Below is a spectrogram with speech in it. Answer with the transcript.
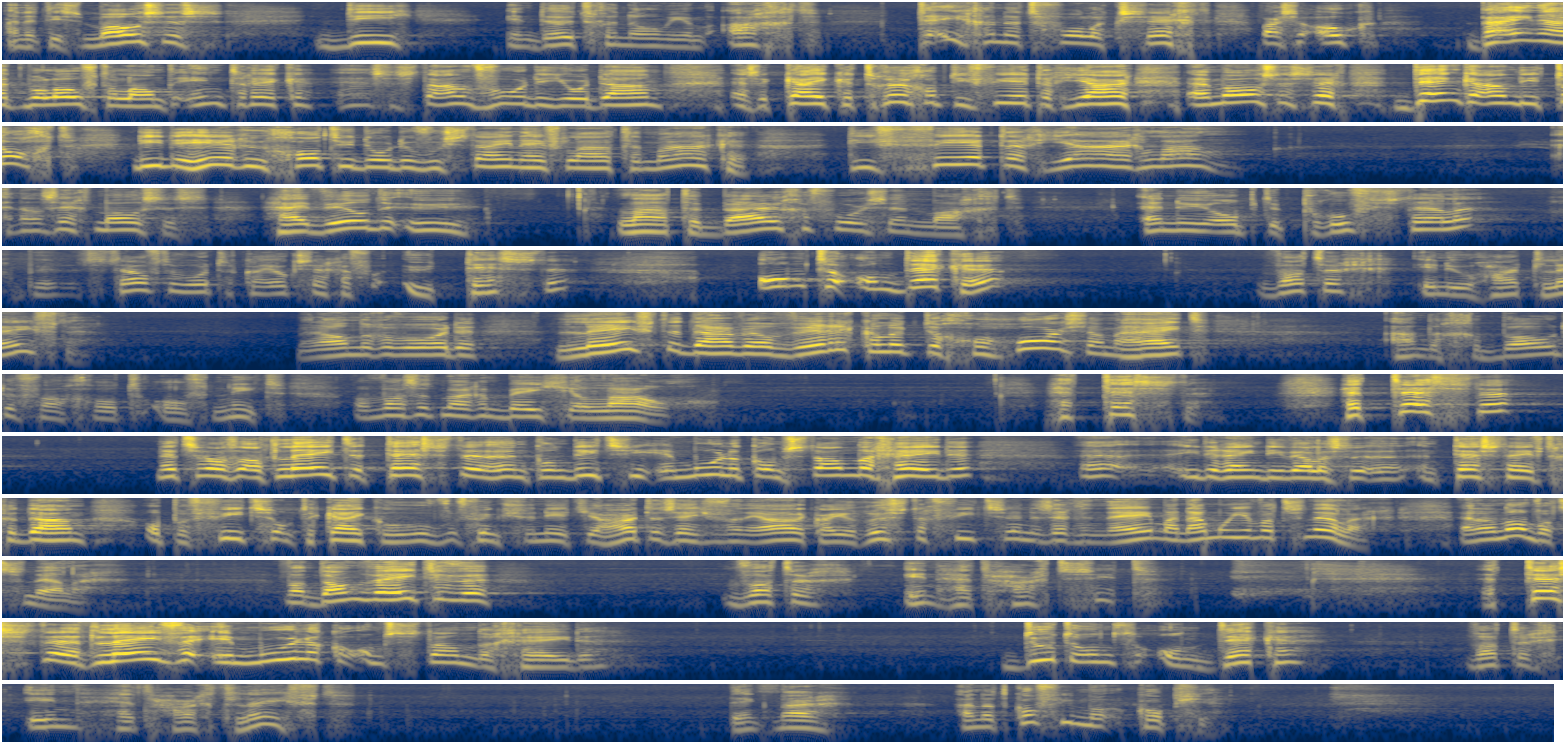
En het is Mozes die in Deuteronomium 8 tegen het volk zegt, waar ze ook bijna het beloofde land intrekken. Ze staan voor de Jordaan en ze kijken terug op die 40 jaar. En Mozes zegt, denk aan die tocht die de Heer uw God u door de woestijn heeft laten maken die 40 jaar lang. En dan zegt Mozes, hij wilde u laten buigen voor zijn macht en u op de proef stellen. Hetzelfde woord kan je ook zeggen voor u testen. Om te ontdekken wat er in uw hart leefde. Met andere woorden, leefde daar wel werkelijk de gehoorzaamheid aan de geboden van God of niet? Of was het maar een beetje lauw? Het testen. Het testen, net zoals atleten testen hun conditie in moeilijke omstandigheden. Eh, iedereen die wel eens een, een, test heeft gedaan op een fiets om te kijken hoe functioneert je hart, dan zeg je van ja, dan kan je rustig fietsen. En dan zeggen ze nee, maar dan moet je wat sneller. En dan nog wat sneller. Want dan weten we wat er in het hart zit. Het testen, het leven in moeilijke omstandigheden, doet ons ontdekken wat er in het hart leeft. Denk maar aan het koffiekopje.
